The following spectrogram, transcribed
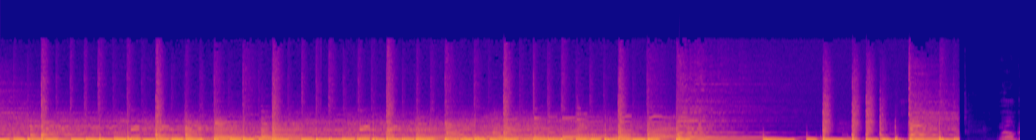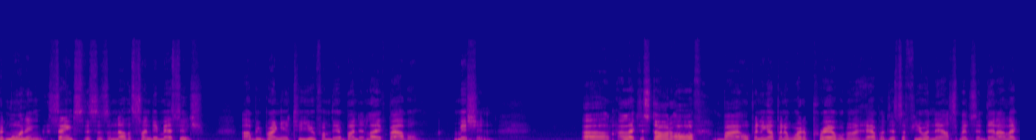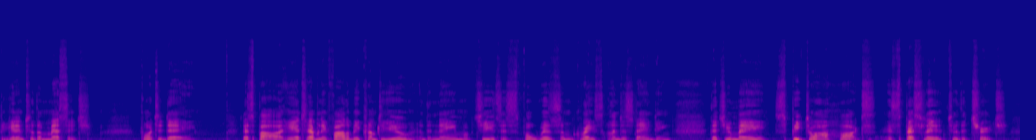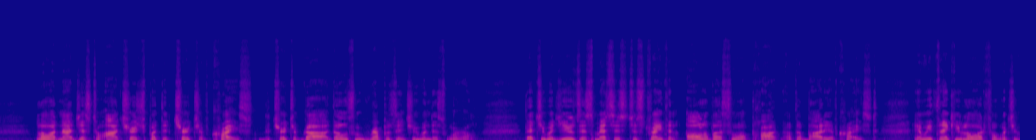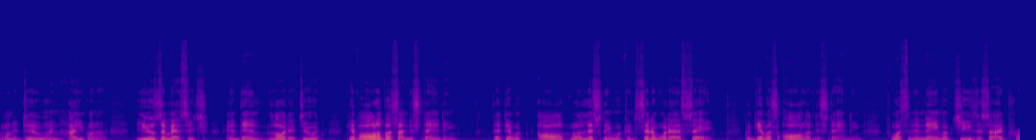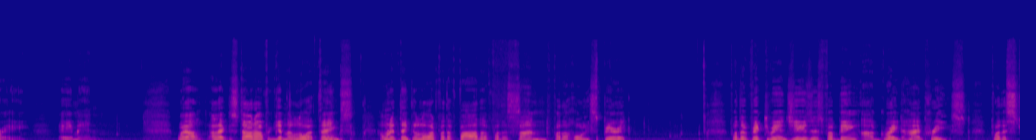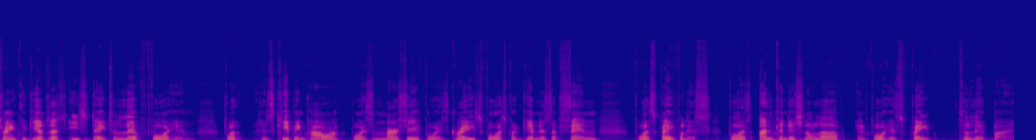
Well, good morning, Saints. This is another Sunday message. I'll be bringing to you from the Abundant Life Bible Mission. Uh, I'd like to start off by opening up in a word of prayer. We're going to have just a few announcements, and then I'd like to get into the message for today. Let's bow our heads. Heavenly Father, we come to you in the name of Jesus for wisdom, grace, understanding, that you may speak to our hearts, especially to the church. Lord, not just to our church, but the church of Christ, the church of God, those who represent you in this world. That you would use this message to strengthen all of us who are part of the body of Christ. And we thank you, Lord, for what you're going to do and how you're going to use the message. And then, Lord, that you would give all of us understanding, that they would all who are listening will consider what I say, but give us all understanding. For us in the name of Jesus, I pray. Amen. Well, I'd like to start off with giving the Lord thanks. I want to thank the Lord for the Father, for the Son, for the Holy Spirit, for the victory in Jesus, for being our great high priest, for the strength he gives us each day to live for him, for his keeping power, for his mercy, for his grace, for his forgiveness of sin, for his faithfulness, for his unconditional love, and for his faith to live by.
